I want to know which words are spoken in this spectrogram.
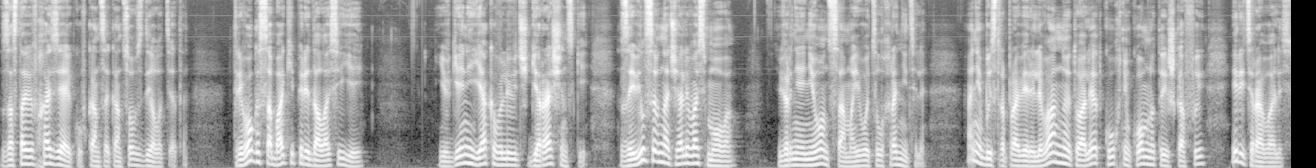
заставив хозяйку в конце концов сделать это. Тревога собаки передалась и ей. Евгений Яковлевич Геращинский заявился в начале восьмого. Вернее, не он сам, а его телохранители. Они быстро проверили ванную, туалет, кухню, комнаты и шкафы и ретировались.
